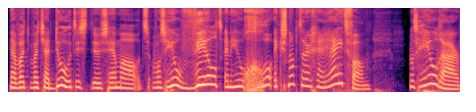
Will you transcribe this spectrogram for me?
Ja, wat, wat jij doet is dus helemaal, het was heel wild en heel grof. Ik snapte er geen reet van. Het was heel raar.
